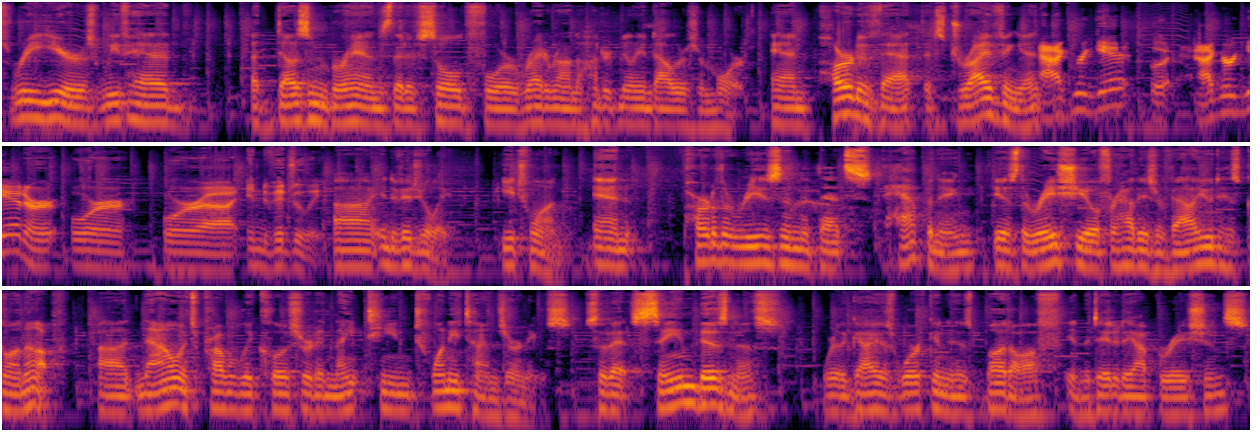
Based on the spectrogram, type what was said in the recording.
three years, we've had a dozen brands that have sold for right around $100 million or more. And part of that that's driving it aggregate or aggregate or or or uh, individually? Uh, individually, each one. And part of the reason that that's happening is the ratio for how these are valued has gone up. Uh, now it's probably closer to 19, 20 times earnings. So that same business where the guy is working his butt off in the day to day operations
